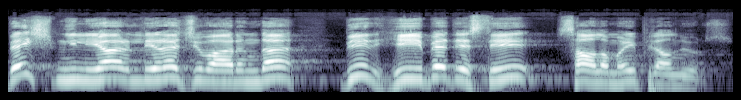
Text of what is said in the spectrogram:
5 milyar lira civarında bir hibe desteği sağlamayı planlıyoruz.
